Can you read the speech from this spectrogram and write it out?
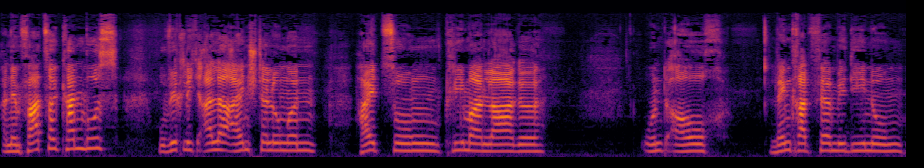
an dem Fahrzeug-CAN-Bus, wo wirklich alle Einstellungen, Heizung, Klimaanlage und auch Lenkradfernbedienung,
